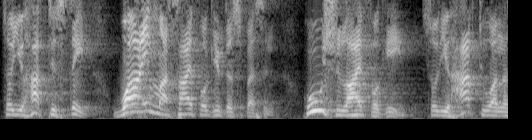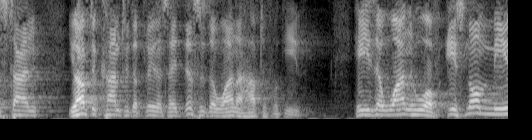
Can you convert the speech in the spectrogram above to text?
So you have to state, why must I forgive this person? Who should I forgive? So you have to understand, you have to come to the place and say, this is the one I have to forgive. He's the one who, of, it's not me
